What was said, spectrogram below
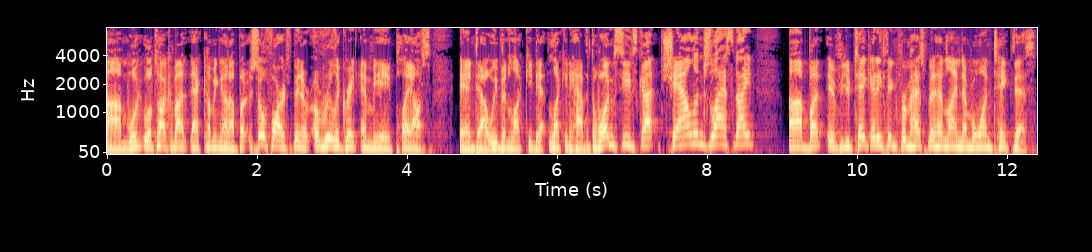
Um, we'll, we'll talk about that coming on up. But so far, it's been a, a really great NBA playoffs, and uh, we've been lucky to lucky to have it. The one seeds got challenged last night, uh, but if you take anything from Hespen headline number one, take this.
